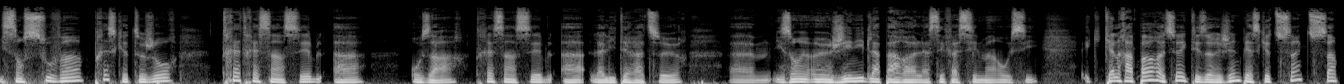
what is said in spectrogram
ils sont souvent, presque toujours, très très sensibles à aux arts, très sensibles à la littérature. Euh, ils ont un, génie de la parole assez facilement aussi. quel rapport as-tu avec tes origines? Puis est-ce que tu sens que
